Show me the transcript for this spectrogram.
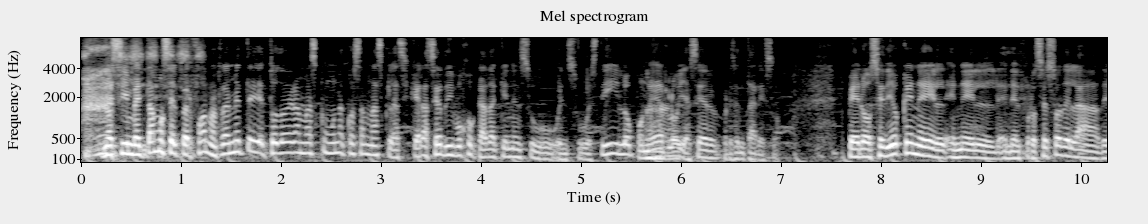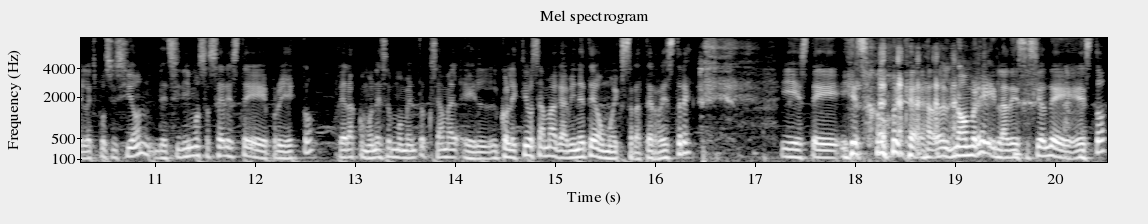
Ah, Nos sí, inventamos sí, sí, el performance. Realmente todo era más como una cosa más clásica. Era hacer dibujo cada quien en su, en su estilo, ponerlo Ajá. y hacer, presentar eso. Pero se dio que en el, en el, en el proceso de la, de la exposición decidimos hacer este proyecto, que era como en ese momento que se llama, el, el colectivo se llama Gabinete Homo Extraterrestre. Y este, y eso muy cagado el nombre y la decisión de esto.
